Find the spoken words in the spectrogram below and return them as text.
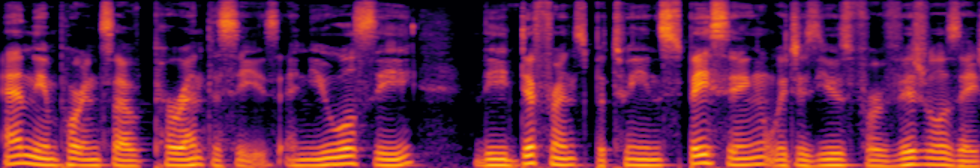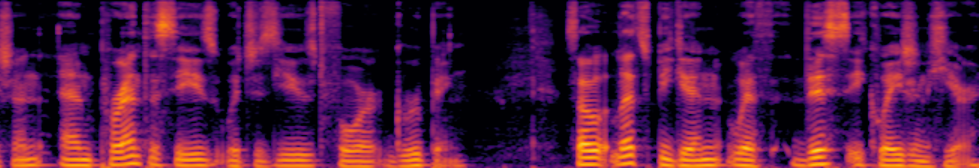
and the importance of parentheses. And you will see the difference between spacing, which is used for visualization, and parentheses, which is used for grouping. So let's begin with this equation here.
